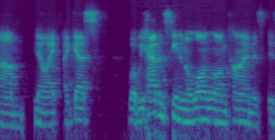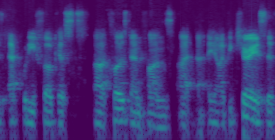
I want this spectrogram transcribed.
um, you know, I, I, guess what we haven't seen in a long, long time is, is equity-focused uh, closed-end funds. I, I, you know, I'd be curious if,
